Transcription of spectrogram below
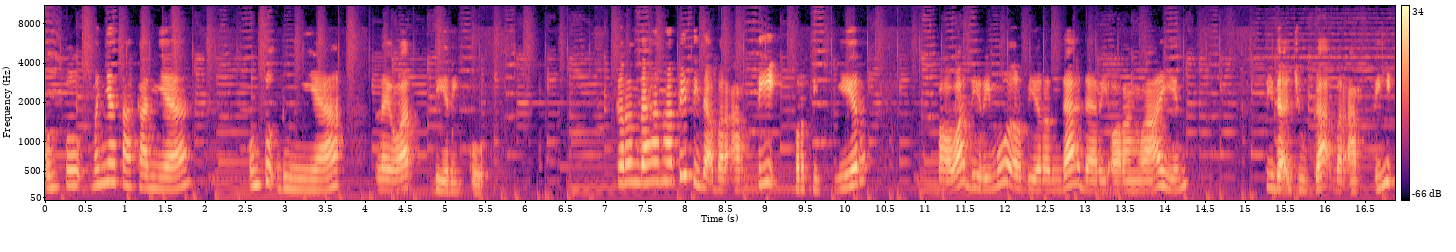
untuk menyatakannya untuk dunia lewat diriku. Kerendahan hati tidak berarti berpikir bahwa dirimu lebih rendah dari orang lain. Tidak juga berarti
